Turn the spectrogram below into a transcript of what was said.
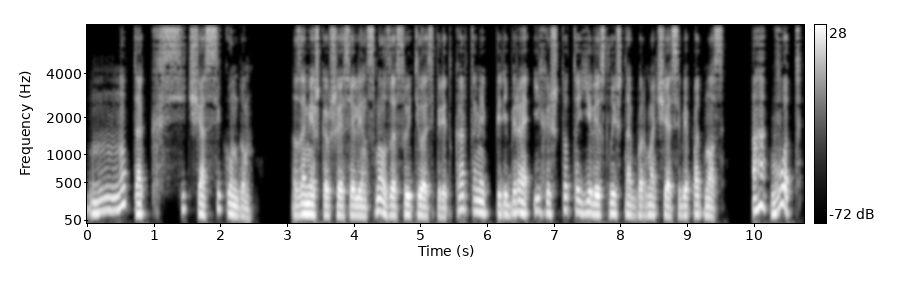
Ну так, сейчас, секунду. Замешкавшаяся Лин Смел засуетилась перед картами, перебирая их и что-то еле слышно бормоча себе под нос. «Ага, вот!»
